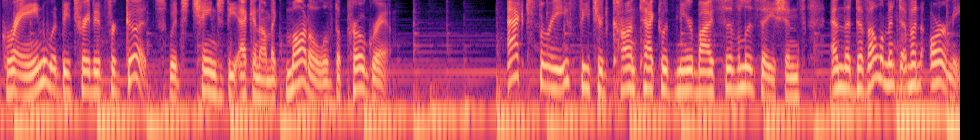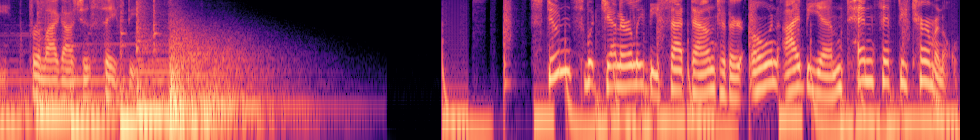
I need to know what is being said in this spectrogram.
Grain would be traded for goods, which changed the economic model of the program. Act 3 featured contact with nearby civilizations and the development of an army for Lagash's safety. Students would generally be sat down to their own IBM 1050 terminal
